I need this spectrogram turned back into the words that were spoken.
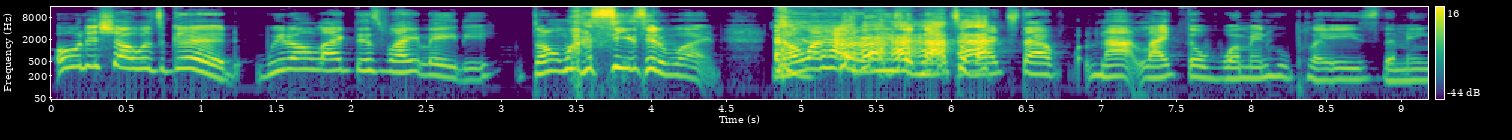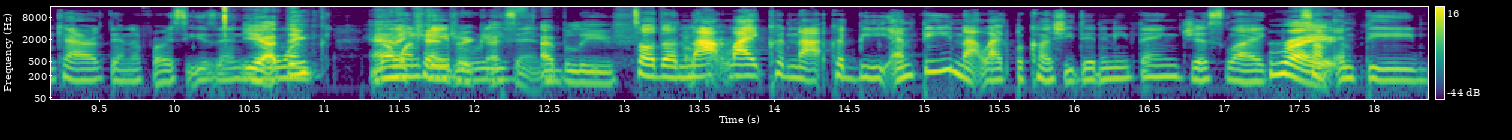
"Oh, this show is good. We don't like this white lady. Don't watch season one." No one had a reason not to like stop, not like the woman who plays the main character in the first season. Yeah, No I one think no one Kendrick, gave a I- reason. I, believe. So the not like could not could be empty, not like because she did anything, just like Right. some empty,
